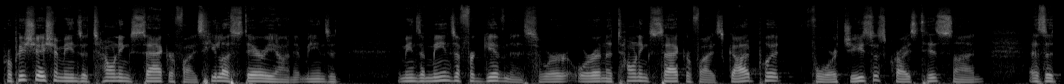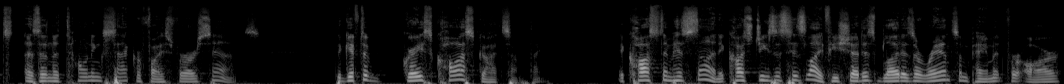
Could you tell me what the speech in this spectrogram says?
Propitiation means atoning sacrifice. Hilasterion, it means a, it means a means of forgiveness or, or an atoning sacrifice. God put forth Jesus Christ, his son, as, a, as an atoning sacrifice for our sins. The gift of grace cost God something. It cost him his son. It cost Jesus his life. He shed his blood as a ransom payment for our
